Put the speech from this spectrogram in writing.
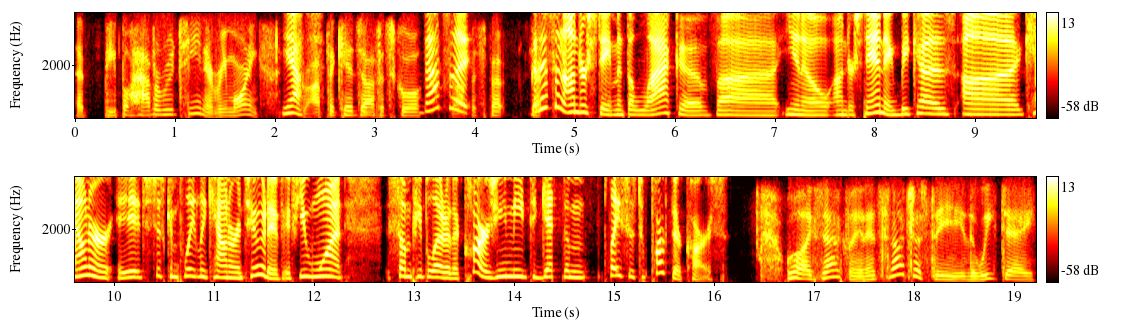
That people have a routine every morning. Yeah, drop the kids off at school. That's a. Yeah. That's an understatement. The lack of, uh, you know, understanding because uh, counter. It's just completely counterintuitive. If you want some people out of their cars, you need to get them places to park their cars. Well, exactly, and it's not just the the weekday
